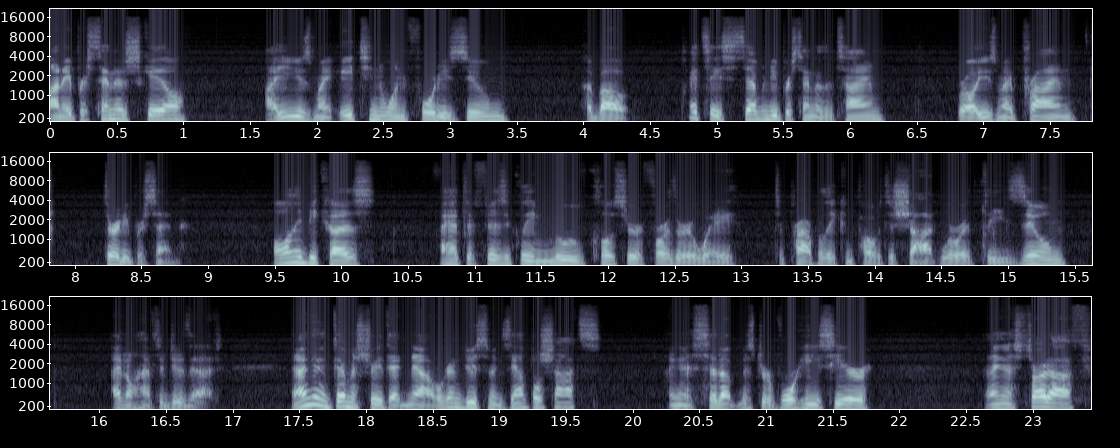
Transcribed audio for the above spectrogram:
on a percentage scale, I use my 18 to 140 zoom about, I'd say 70% of the time, where I'll use my prime 30%. Only because I have to physically move closer or further away to properly compose the shot, where with the zoom, I don't have to do that. And I'm going to demonstrate that now. We're going to do some example shots. I'm going to set up Mr. Voorhees here. And I'm going to start off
